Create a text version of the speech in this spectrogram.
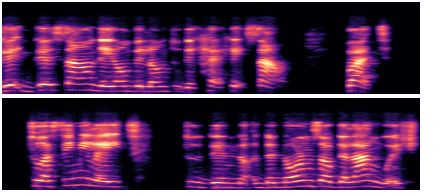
G, G sound. They don't belong to the H, H sound. But to assimilate to the, the norms of the language,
